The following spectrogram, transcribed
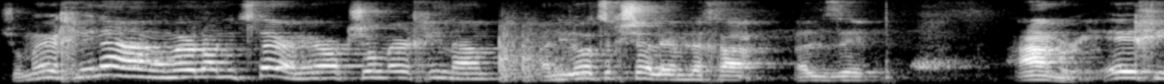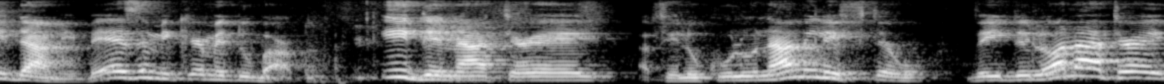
שומר חינם אומר לו מצטער, אני רק שומר חינם, אני לא צריך לשלם לך על זה. אמרי, היכי דמי, באיזה מקרה מדובר? אי דנטריה, אפילו כולהו נמי ליפטרו, ואי דלא נטריה,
